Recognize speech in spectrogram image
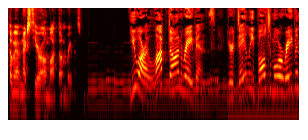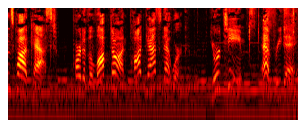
coming up next here on Locked On Ravens. You are Locked On Ravens, your daily Baltimore Ravens podcast, part of the Locked On Podcast Network. Your team every day.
